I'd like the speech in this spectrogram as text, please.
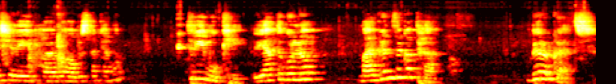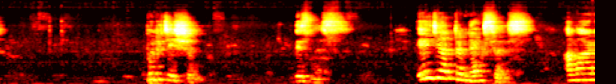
দেশের এই ভয়াবহ অবস্থা কেমন? ত্রিমুখী। রিয়া তো বলল মাইগ্রেন্টসের কথা? ব্যুরোক্র্যাটস পলিটিশিয়ান বিজনেস এই যে একটা নেক্সাস আমার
